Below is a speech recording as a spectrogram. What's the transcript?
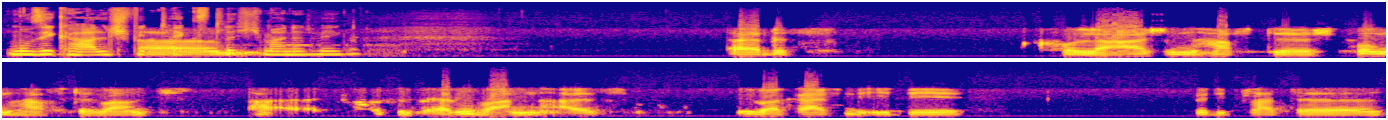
Musikalisch wie textlich, ähm, meinetwegen? Äh, das collagenhafte, sprunghafte war uns äh, irgendwann als übergreifende Idee für die Platte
